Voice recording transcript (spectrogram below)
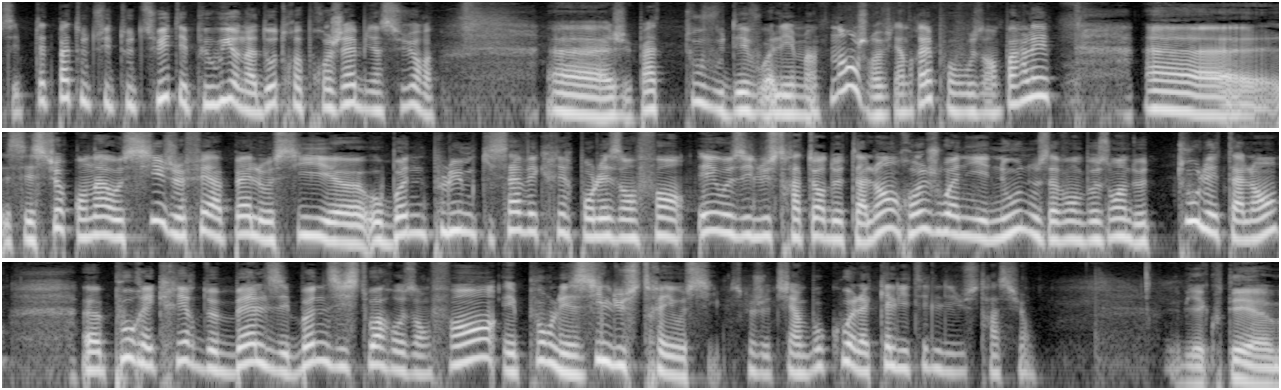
C'est peut-être pas tout de suite, tout de suite. Et puis oui, on a d'autres projets, bien sûr. Euh, je vais pas tout vous dévoiler maintenant, je reviendrai pour vous en parler. Euh, c'est sûr qu'on a aussi, je fais appel aussi euh, aux bonnes plumes qui savent écrire pour les enfants et aux illustrateurs de talent. Rejoignez-nous, nous avons besoin de tous les talents pour écrire de belles et bonnes histoires aux enfants et pour les illustrer aussi, parce que je tiens beaucoup à la qualité de l'illustration. Eh bien, écoutez, euh,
